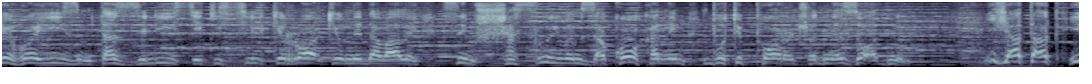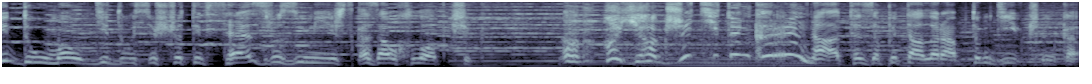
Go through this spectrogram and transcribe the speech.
егоїзм та злість, які стільки років не давали цим щасливим закоханим бути поруч одне з одним. Я так і думав, дідусю, що ти все зрозумієш, сказав хлопчик. А, а як же тітонька Рената? запитала раптом дівчинка.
